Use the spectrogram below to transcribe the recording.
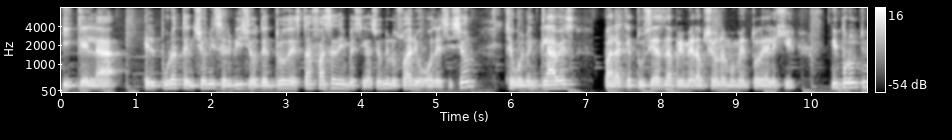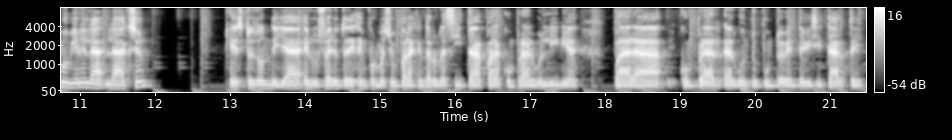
y que la, el pura atención y servicio dentro de esta fase de investigación del usuario o decisión se vuelven claves para que tú seas la primera opción al momento de elegir. Y por último viene la, la acción. Esto es donde ya el usuario te deja información para agendar una cita, para comprar algo en línea, para comprar algo en tu punto de venta y visitarte,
